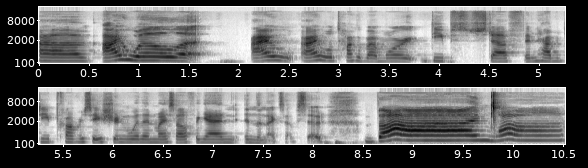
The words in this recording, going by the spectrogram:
um i will I I will talk about more deep stuff and have a deep conversation within myself again in the next episode. Bye. Mwah.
